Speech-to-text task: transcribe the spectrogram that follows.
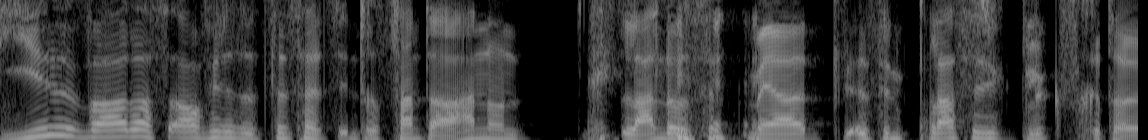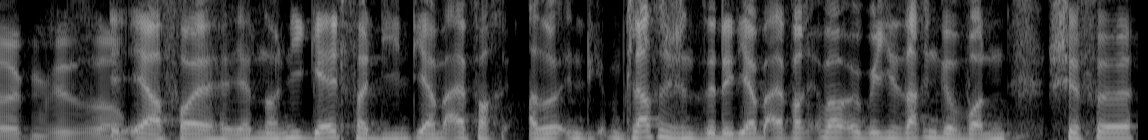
Deal war das auch wieder. Das ist halt das Interessante. Han und Lando sind mehr, sind klassische Glücksritter irgendwie so. Ja, voll. Die haben noch nie Geld verdient. Die haben einfach, also im klassischen Sinne, die haben einfach immer irgendwelche Sachen gewonnen. Schiffe,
